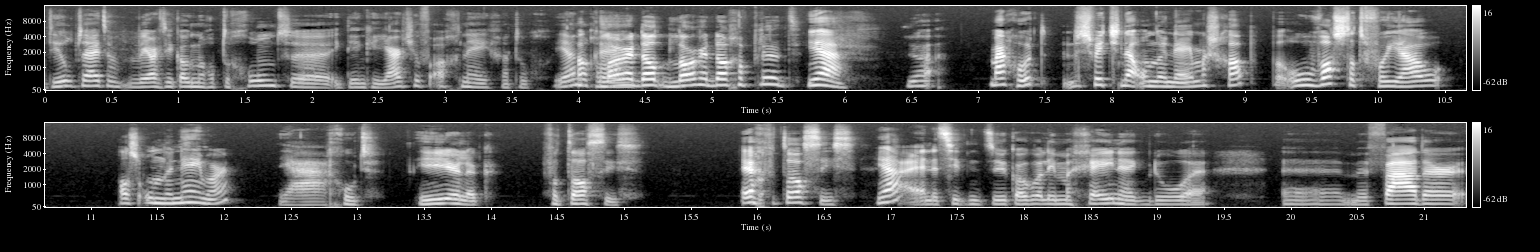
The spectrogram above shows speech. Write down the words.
deeltijd. Dan werkte ik ook nog op de grond. eh, ik denk een jaartje of acht, negen toch? Ja, nog langer, dan, langer dan gepland. Ja, Ja. maar goed, de switch naar ondernemerschap. Hoe was dat voor jou als ondernemer? ja, goed. Heerlijk. Fantastisch. Echt fantastisch. Ja? en het zit natuurlijk ook wel in mijn genen. Ik bedoel, eh, mijn vader,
